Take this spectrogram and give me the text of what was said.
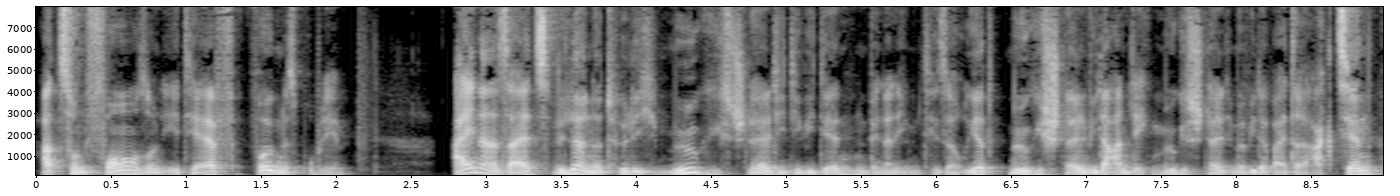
hat so ein Fonds, so ein ETF folgendes Problem. Einerseits will er natürlich möglichst schnell die Dividenden, wenn er eben thesauriert, möglichst schnell wieder anlegen, möglichst schnell immer wieder weitere Aktien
